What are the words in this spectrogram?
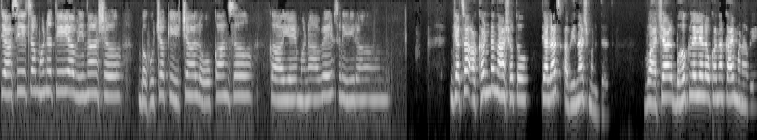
त्यासीच म्हणती अविनाश बहुचकीच्या लोकांस काय म्हणावे श्रीराम. ज्याचा अखंड नाश होतो त्यालाच अविनाश म्हणतात. वाचाळ बहकलेल्या लोकांना काय म्हणावे?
